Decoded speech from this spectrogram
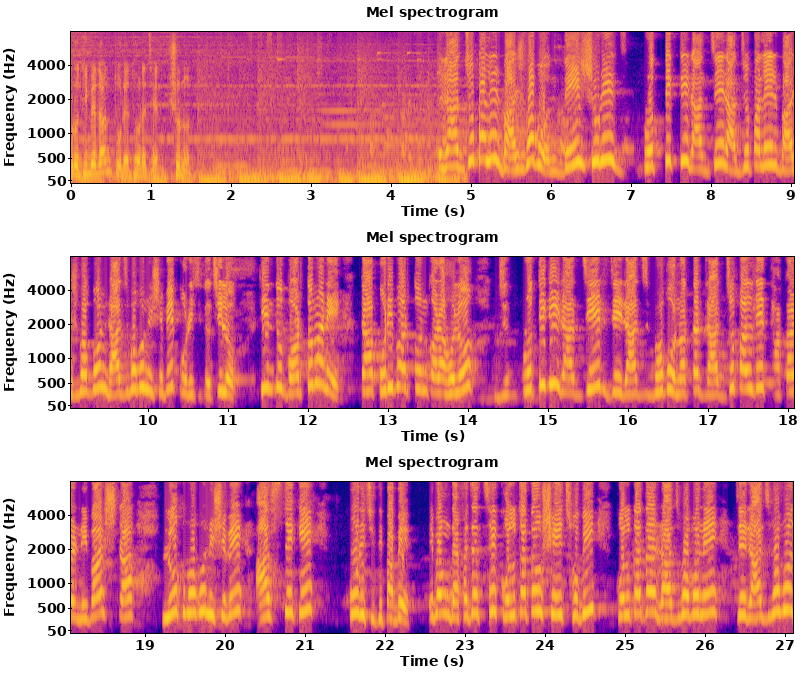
প্রতিবেদন তুলে ধরেছেন। শুনুন। রাজ্যপালের বাসভবন দেশ জুড়ে প্রত্যেকটি রাজ্যে রাজ্যপালের বাসভবন, রাজভবন হিসেবে পরিচিত ছিল। কিন্তু বর্তমানে তা পরিবর্তন করা হলো। প্রতিটি রাজ্যের যে রাজভবন, অর্থাৎ রাজ্যপালদের থাকার নিবাসটা লোকভবন হিসেবে আজ থেকে পরিচিতি পাবে। এবং দেখা যাচ্ছে কলকাতাও সেই ছবি। কলকাতার রাজভবনে যে রাজভবন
